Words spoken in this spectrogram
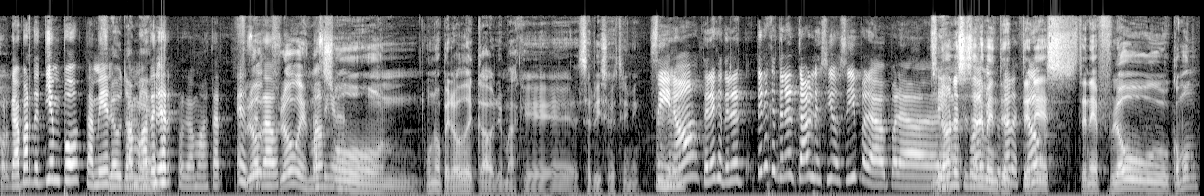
Porque aparte tiempo también Flow vamos a también. tener, porque vamos a estar Flow, encerrados. Flow es Así más un, un operador de cable más que servicio de streaming. Sí. ¿no? Tenés que tener, tenés que tener cable sí o sí para, para Sí. No necesariamente. Flow. Tenés, tenés Flow común,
